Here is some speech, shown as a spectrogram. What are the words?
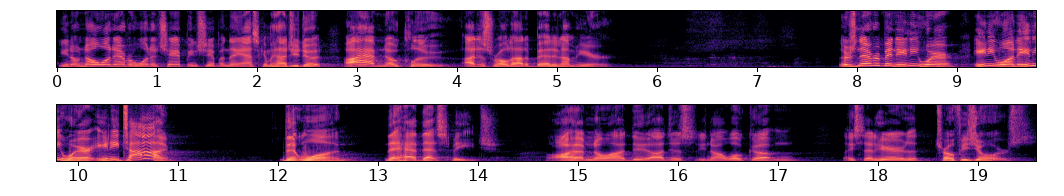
You know, no one ever won a championship and they ask him, How'd you do it? I have no clue. I just rolled out of bed and I'm here. There's never been anywhere, anyone, anywhere, anytime that won that had that speech. I have no idea. I just, you know, I woke up and they said, Here, the trophy's yours.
